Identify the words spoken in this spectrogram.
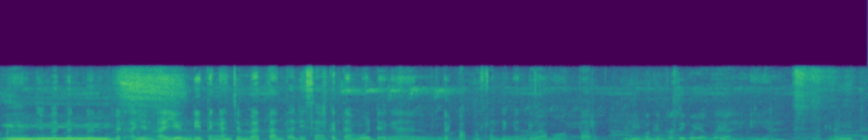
Jembatan ber- Ih. berayun-ayun di tengah jembatan tadi saya ketemu dengan berpapasan dengan dua motor. Jadi makin terasa goyang-goyang. Nah, iya, gitu.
